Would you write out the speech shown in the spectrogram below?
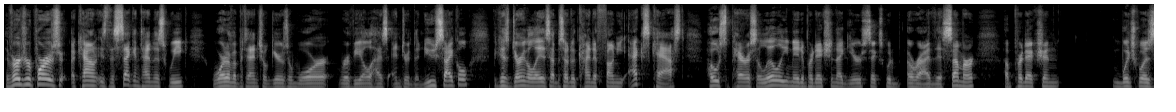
The Verge Reporter's account is the second time this week word of a potential Gears of War reveal has entered the news cycle because during the latest episode of Kind of Funny Xcast, host Paris Lilly made a prediction that Gears 6 would arrive this summer, a prediction which was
